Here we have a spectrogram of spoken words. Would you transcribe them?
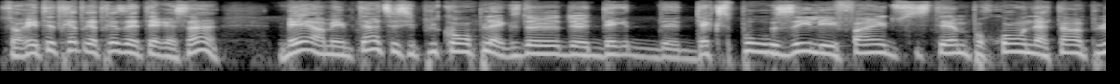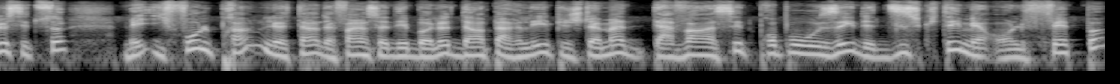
Ça aurait été très, très, très intéressant. Mais en même temps, c'est plus complexe de, d'exposer les fins du système, pourquoi on attend plus et tout ça. Mais il faut le prendre le temps de faire ce débat-là, d'en parler, puis justement d'avancer, de proposer, de discuter, mais on le fait pas.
